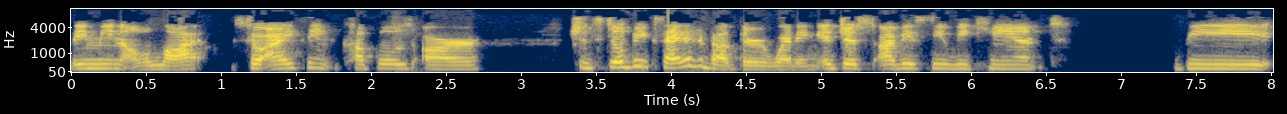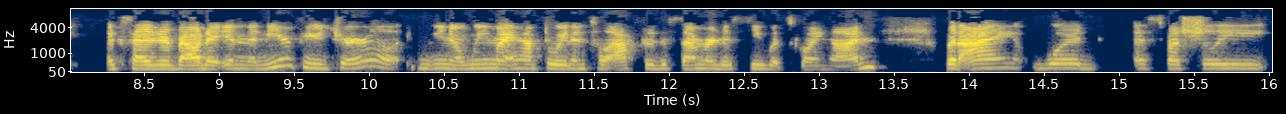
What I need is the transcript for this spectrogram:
they mean a lot so i think couples are should still be excited about their wedding it just obviously we can't be excited about it in the near future. You know, we might have to wait until after the summer to see what's going on. But I would, especially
